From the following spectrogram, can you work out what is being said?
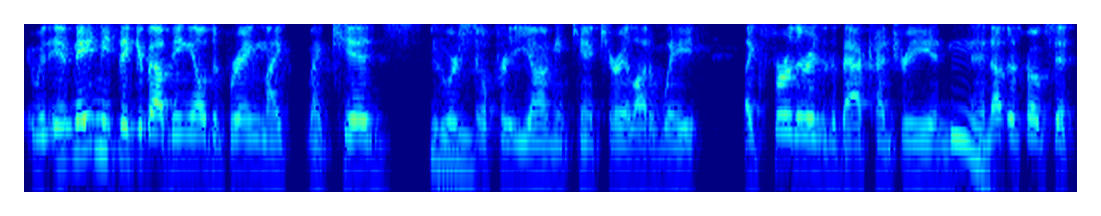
it, it made me think about being able to bring my my kids who are Mhm. still pretty young and can't carry a lot of weight, like further into the backcountry, and Hmm. and other folks that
